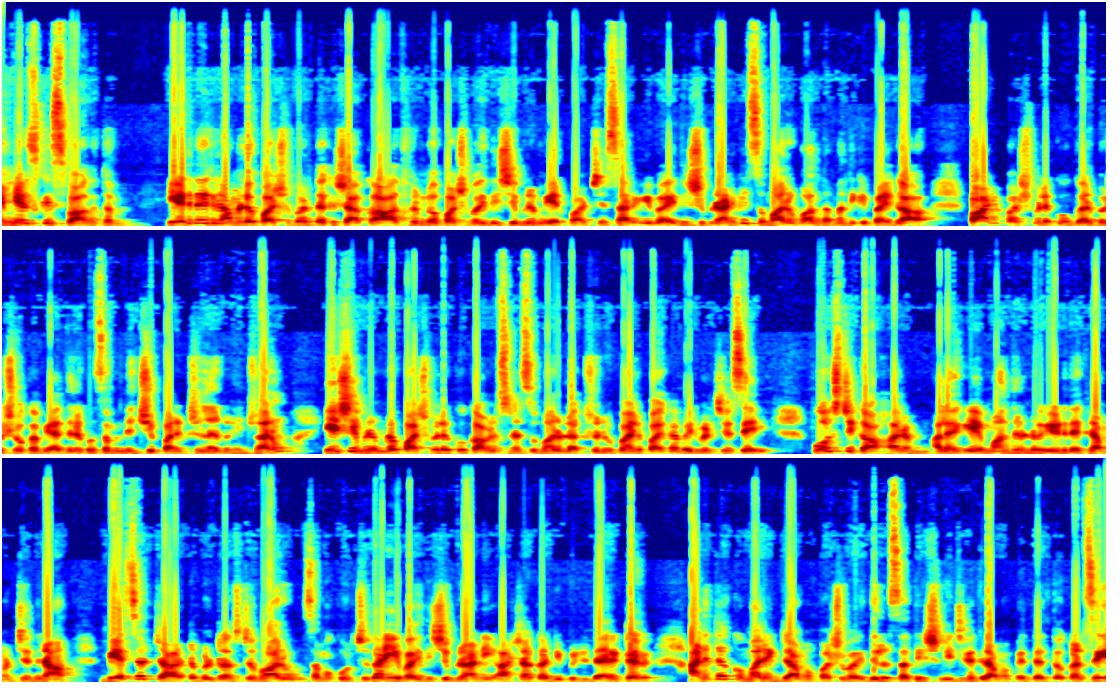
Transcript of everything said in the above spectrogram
ఎంన్యూస్కి స్వాగతం. ఏడిదే గ్రామంలో పశువర్ధక శాఖ ఆధ్వర్యంలో పశు వైద్య శిబిరం ఏర్పాటు చేశారు. ఈ వైద్య శిబిరానికి సుమారు వంద మందికి పైగా పాడి పశువులకు గర్భశోక వ్యాధులకు సంబంధించి పరీక్షలు నిర్వహించారు. ఈ శిబిరంలో పశువులకు కావలసిన సుమారు లక్ష రూపాయలు పైగా విలువ చేసే పౌష్టికాహారం అలాగే మందులను ఏడిద గ్రామానికి చెందిన బిఎస్ఆర్ చారిటబుల్ ట్రస్ట్ వారు సమకూర్చగా ఈ వైద్య శిబిరాన్ని ఆ శాఖ డిప్యూటీ డైరెక్టర్ అనితా కుమారి గ్రామ పశు వైద్యులు సతీష్ విజయ గ్రామ పెద్దలతో కలిసి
